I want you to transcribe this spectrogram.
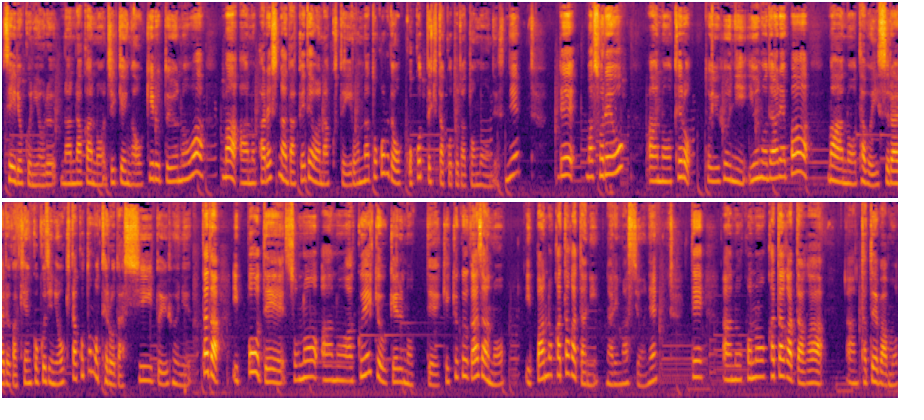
勢力による何らかの事件が起きるというのは、まあ、あのパレスチナだけではなくていろんなところで起こってきたことだと思うんですね。で、まあ、それをあのテロというふうに言うのであれば、まあ、あの多分イスラエルが建国時に起きたこともテロだしというふうにただ一方でそのあの悪影響を受けるのって結局ガザの一般の方々になりますよね。であのこの方々があ例えばもう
